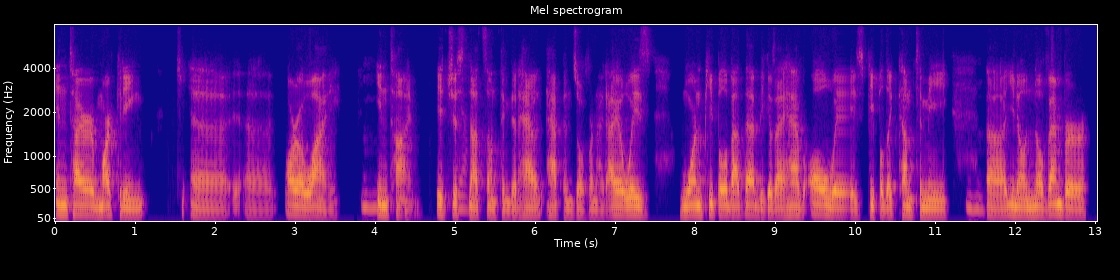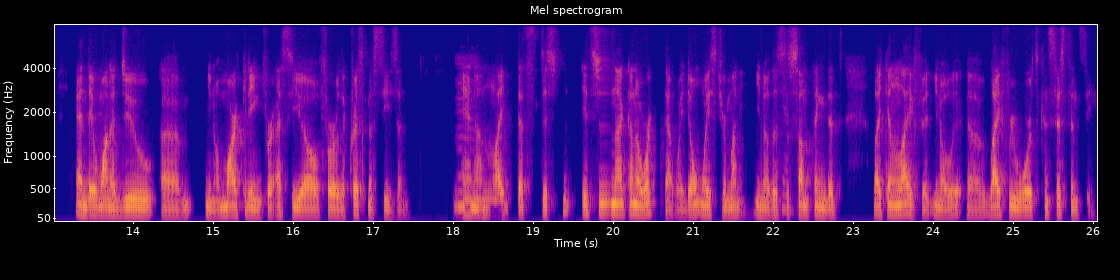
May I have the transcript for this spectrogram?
entire marketing uh, uh, ROI mm-hmm. in time. It's just yeah. not something that ha- happens overnight. I always warn people about that because I have always people that come to me, mm-hmm. uh, you know, in November and they want to do, um, you know, marketing for SEO for the Christmas season. Mm-hmm. And I'm like, that's just, it's just not going to work that way. Don't waste your money. You know, this yeah. is something that, like in life, it, you know, uh, life rewards consistency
